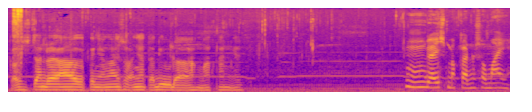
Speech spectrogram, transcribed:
Kalau si Chandra kenyangan soalnya tadi udah makan guys Hmm, guys, makan somai.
